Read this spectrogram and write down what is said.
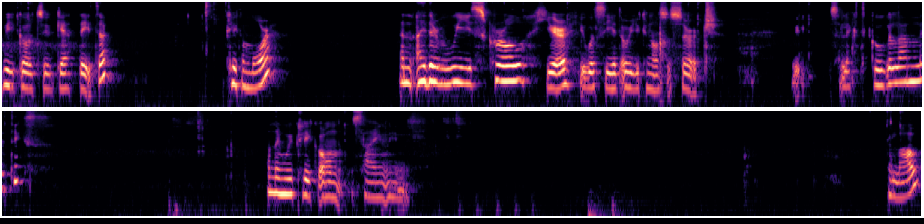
we go to Get Data, click on More, and either we scroll here, you will see it, or you can also search. We select Google Analytics, and then we click on Sign In. Allow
